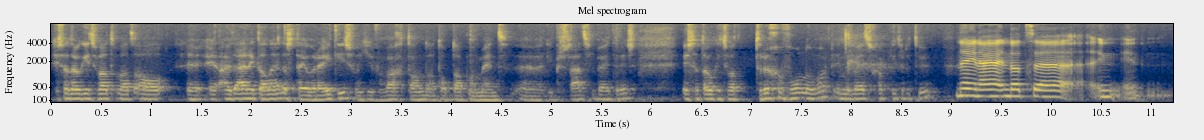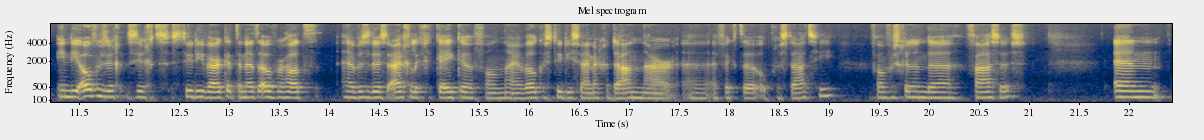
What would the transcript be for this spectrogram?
Is dat ook iets wat, wat al uh, uiteindelijk dan, hè, dat is theoretisch, want je verwacht dan dat op dat moment uh, die prestatie beter is. Is dat ook iets wat teruggevonden wordt in de wetenschappelijke literatuur? Nee, nou ja, in, dat, in, in, in, die overzichtsstudie waar ik het er net over had, hebben ze dus eigenlijk gekeken van nou ja, welke studies zijn er gedaan naar effecten op prestatie van verschillende fases. En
